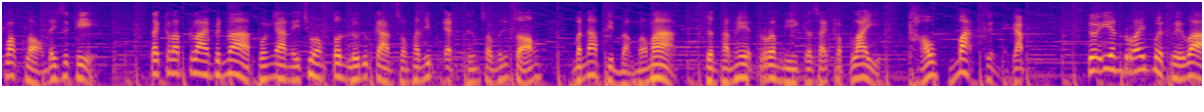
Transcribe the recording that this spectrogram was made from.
ครอบครองได้สักทีแต่กลับกลายเป็นว่าผลงานในช่วงต้นฤดูกาล 2021 ถึง 2022 มันน่าผิดหวังมาก ๆ จนทำให้เริ่มมีกระแสขับไล่เขามากขึ้นนะครับ โดยเอียนไรท์เปิดเผยว่า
